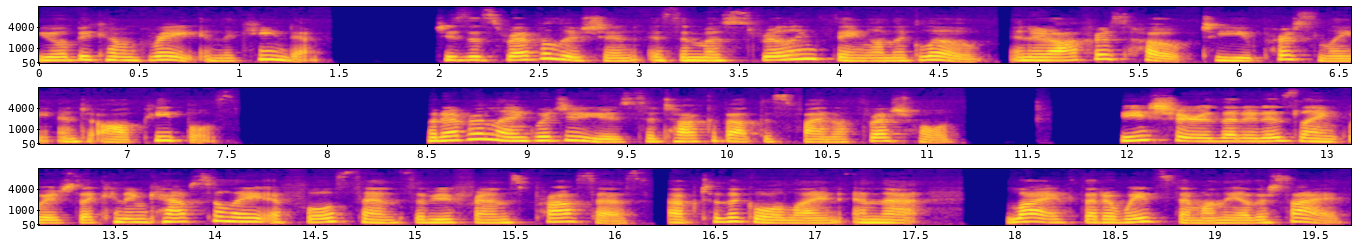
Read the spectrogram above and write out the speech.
you will become great in the kingdom. Jesus' revolution is the most thrilling thing on the globe, and it offers hope to you personally and to all peoples. Whatever language you use to talk about this final threshold, be sure that it is language that can encapsulate a full sense of your friend's process up to the goal line and that life that awaits them on the other side.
